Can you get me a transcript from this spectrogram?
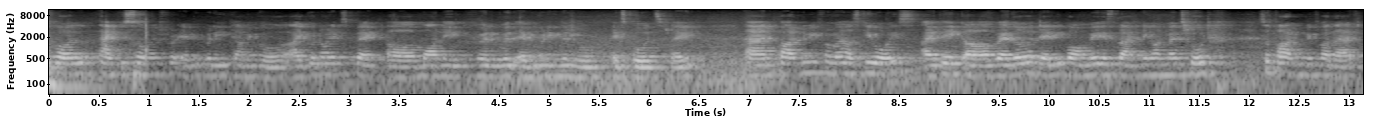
of all, thank you so much for everybody coming over. I could not expect a morning filled with everybody in the room, experts, right? And pardon me for my husky voice. I think uh, weather, Delhi, Bombay is battling on my throat, so pardon me for that.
